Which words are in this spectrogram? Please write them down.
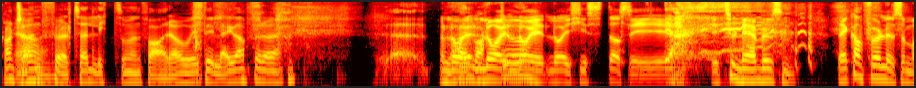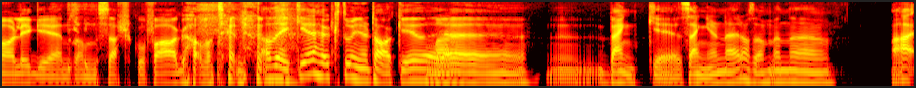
Kanskje Ja. han følte seg litt som en farao i tillegg, da. For eh, lå, i- kista si i, i turnébussen. Det kan føles som å ligge i en sånn sarkofag av og til. ja, det er ikke høyt under taket i den eh, benkesengeren der, altså. Men eh, nei.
